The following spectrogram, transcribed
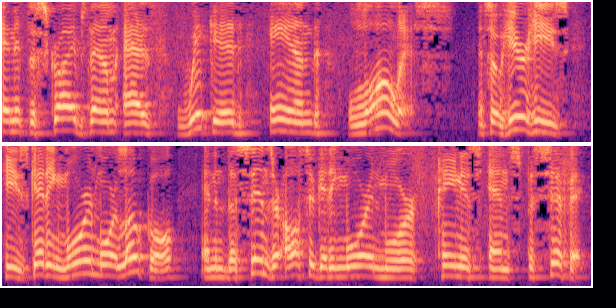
and it describes them as wicked and lawless. And so here he's, he's getting more and more local, and the sins are also getting more and more heinous and specific.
